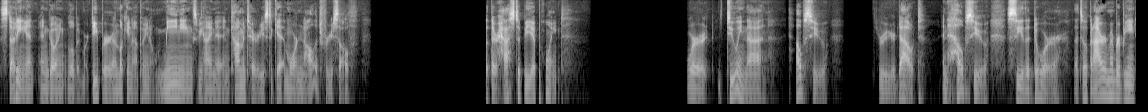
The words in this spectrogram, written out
studying it and going a little bit more deeper and looking up, you know, meanings behind it and commentaries to get more knowledge for yourself. But there has to be a point where doing that helps you through your doubt and helps you see the door that's open. I remember being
